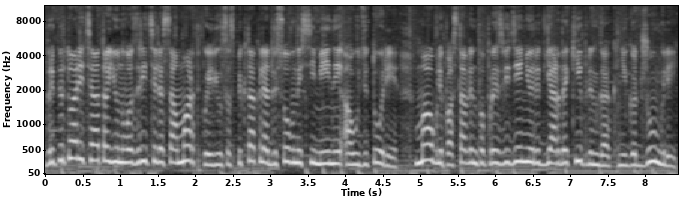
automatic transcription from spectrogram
В репертуаре театра юного зрителя «Самарт» появился спектакль, адресованный семейной аудитории. «Маугли» поставлен по произведению Редьярда Киплинга «Книга джунглей».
